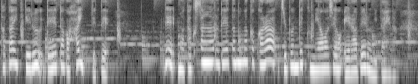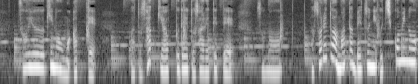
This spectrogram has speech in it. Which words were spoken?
叩いてるデータが入っててで、まあ、たくさんあるデータの中から自分で組み合わせを選べるみたいなそういう機能もあってあとさっきアップデートされててそのそれとはまた別に打ち込みの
